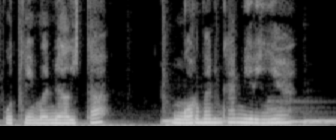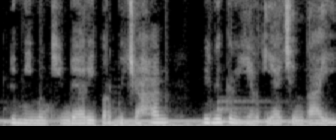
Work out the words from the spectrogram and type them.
Putri Mandalika mengorbankan dirinya demi menghindari perpecahan di negeri yang ia cintai.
